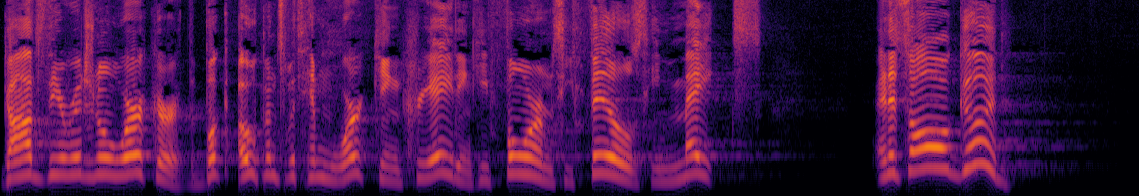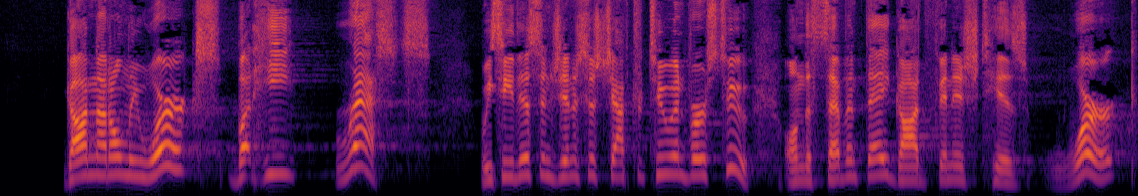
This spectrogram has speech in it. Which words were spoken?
God's the original worker. The book opens with him working, creating. He forms, he fills, he makes. And it's all good. God not only works, but he rests. We see this in Genesis chapter 2 and verse 2. On the seventh day, God finished his work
